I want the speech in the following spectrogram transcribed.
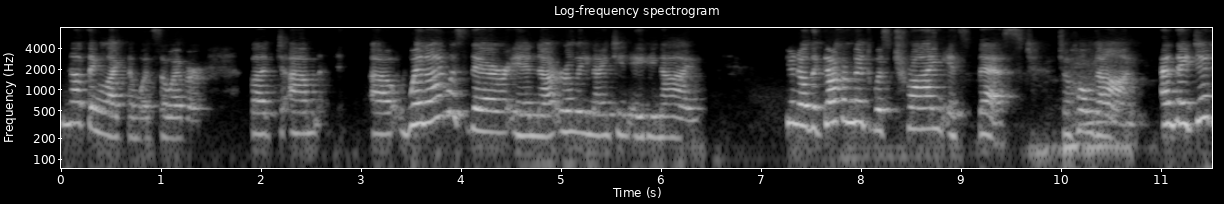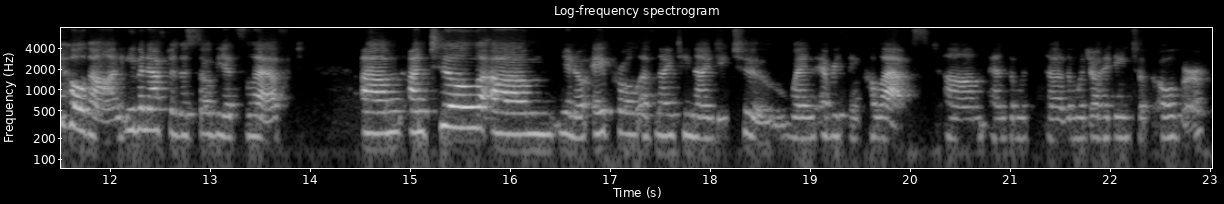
nothing like them whatsoever. But um, uh, when I was there in uh, early 1989, you know, the government was trying its best to hold on. And they did hold on, even after the Soviets left um, until um, you know April of 1992 when everything collapsed um, and the, uh, the Mujahideen took over.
